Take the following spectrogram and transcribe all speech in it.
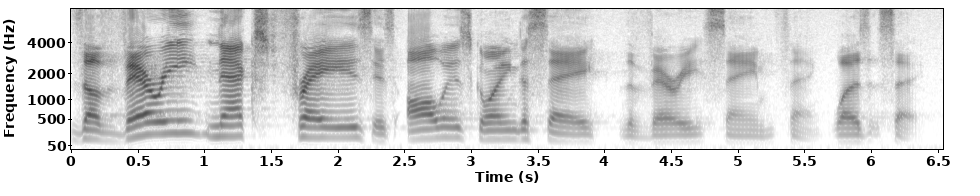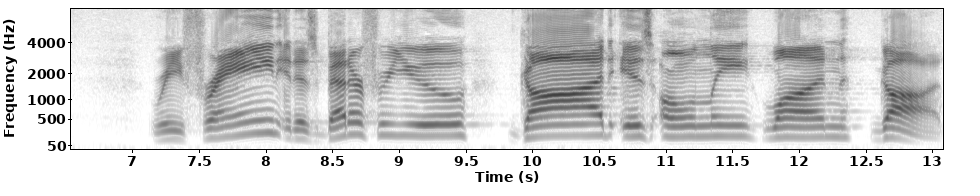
the very next phrase is always going to say the very same thing. What does it say? Refrain, it is better for you. God is only one God.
